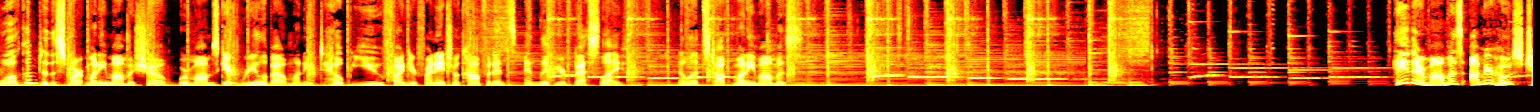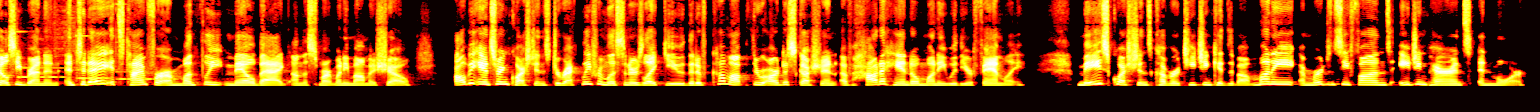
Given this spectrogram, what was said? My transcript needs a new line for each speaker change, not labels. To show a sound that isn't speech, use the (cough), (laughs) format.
Welcome to the Smart Money Mama Show, where moms get real about money to help you find your financial confidence and live your best life. Now let's talk money, mamas. Hey there, mamas. I'm your host, Chelsea Brennan, and today it's time for our monthly mailbag on the Smart Money Mama Show. I'll be answering questions directly from listeners like you that have come up through our discussion of how to handle money with your family. May's questions cover teaching kids about money, emergency funds, aging parents, and more.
